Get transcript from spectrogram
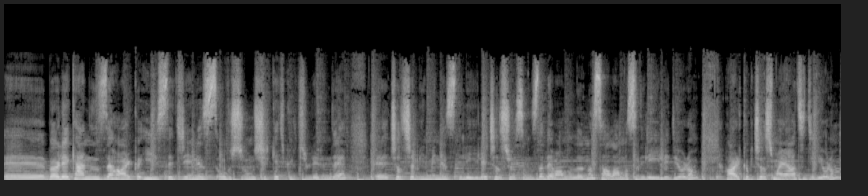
E, böyle kendinizi harika iyi hissedeceğiniz oluşturulmuş şirket kültürlerinde e, çalışabilmeniz dileğiyle çalışıyorsanız da devamlılığının sağlanması dileğiyle diyorum. Harika bir çalışma hayatı diliyorum.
